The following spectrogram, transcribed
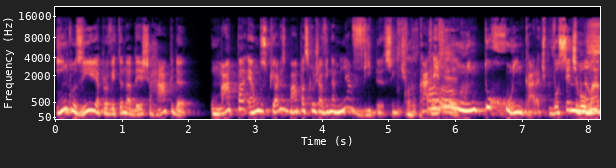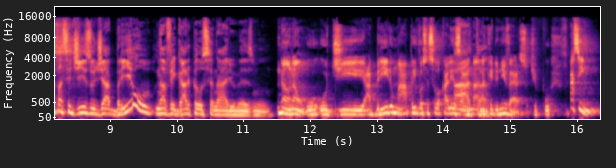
E, inclusive, aproveitando a deixa rápida, o mapa é um dos piores mapas que eu já vi na minha vida, assim. Tipo, cara, é muito ruim, cara. Tipo, você tipo, não... o mapa se diz o de abrir ou navegar pelo cenário mesmo? Não, não. O, o de abrir o mapa e você se localizar ah, na, tá. naquele universo. Tipo, assim,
